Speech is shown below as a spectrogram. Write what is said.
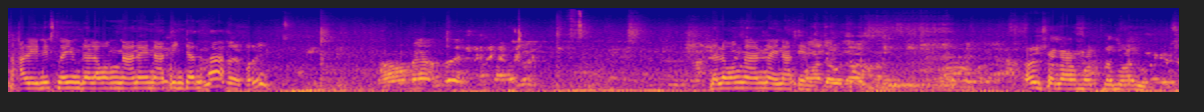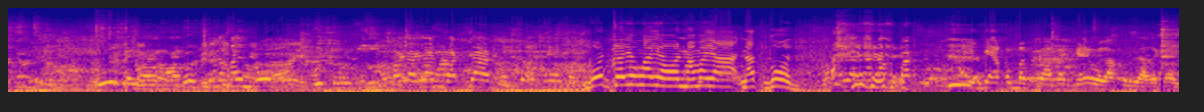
Nakalinis na yung dalawang nanay natin dyan ta. Pare, pare. Ah, maya, pare. Dalawang nanay natin. Ay, salamat naman. Salamat. Sila ngayon po. Mamaya yan, ba't yan? Good kayo ngayon, mamaya not good. Ay, hindi ako magbabad ngayon. Wala akong lalagay.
